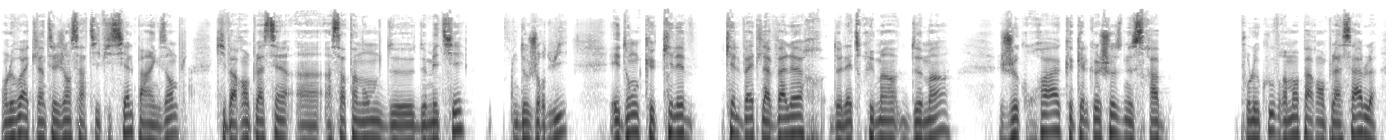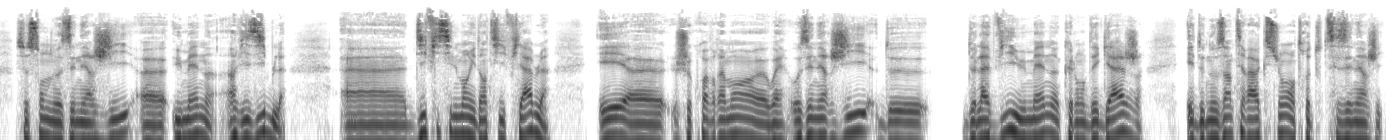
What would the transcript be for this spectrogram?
On le voit avec l'intelligence artificielle, par exemple, qui va remplacer un, un certain nombre de, de métiers d'aujourd'hui. Et donc, quel est quelle va être la valeur de l'être humain demain, je crois que quelque chose ne sera pour le coup vraiment pas remplaçable. Ce sont nos énergies euh, humaines invisibles, euh, difficilement identifiables, et euh, je crois vraiment aux énergies de de la vie humaine que l'on dégage et de nos interactions entre toutes ces énergies.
